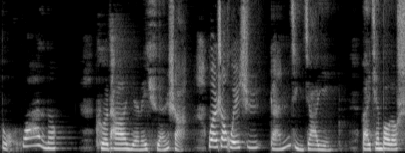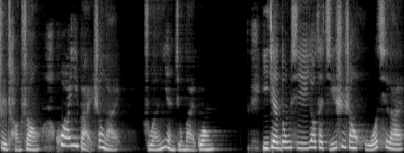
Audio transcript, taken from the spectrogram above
朵花的呢？可他也没全傻，晚上回去赶紧加印，白天抱到市场上，画一摆上来，转眼就卖光。一件东西要在集市上火起来，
